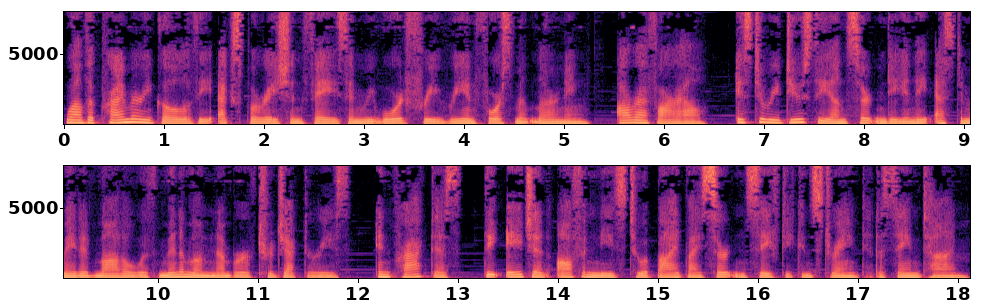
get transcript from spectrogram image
while the primary goal of the exploration phase in reward free reinforcement learning, RFRL, is to reduce the uncertainty in the estimated model with minimum number of trajectories, in practice, the agent often needs to abide by certain safety constraint at the same time.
